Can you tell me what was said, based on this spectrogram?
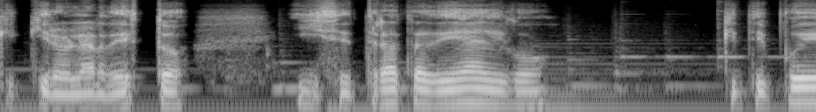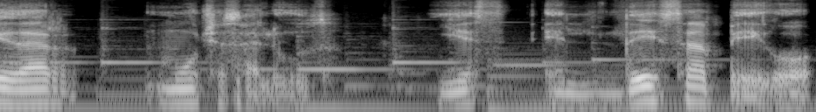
que quiero hablar de esto. Y se trata de algo que te puede dar mucha salud. Y es el desapego.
